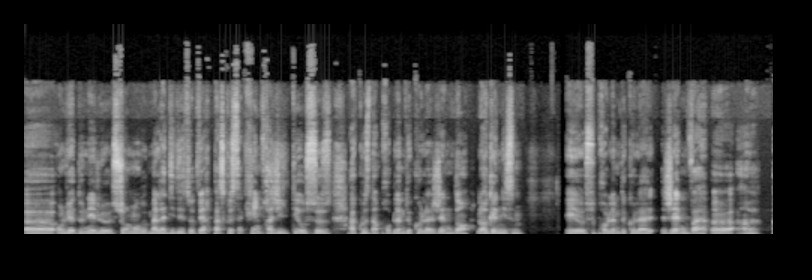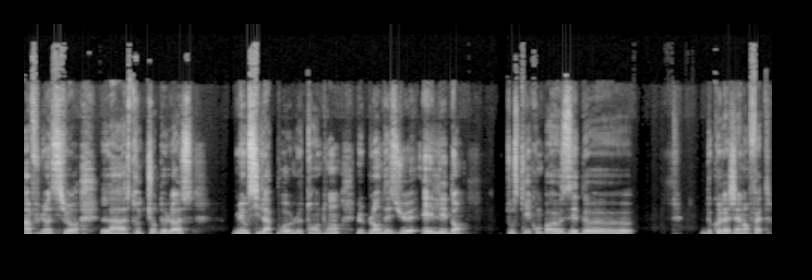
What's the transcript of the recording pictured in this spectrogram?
euh, on lui a donné le surnom de maladie des os de verre parce que ça crée une fragilité osseuse à cause d'un problème de collagène dans l'organisme. Et ce problème de collagène va influer sur la structure de l'os, mais aussi la peau, le tendon, le blanc des yeux et les dents. Tout ce qui est composé de, de collagène en fait.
